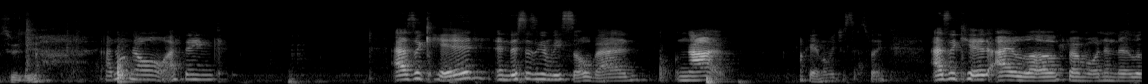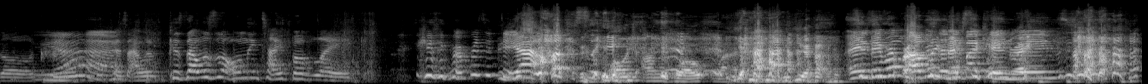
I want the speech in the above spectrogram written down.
Susie. I don't know. I think as a kid, and this is gonna be so bad. Not okay. Let me just explain. As a kid, I loved Ramon and their little crew Yeah. because I was because that was the only type of like like representation. yeah honestly Quote unquote. yeah. yeah. and they were probably Mexican, right?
